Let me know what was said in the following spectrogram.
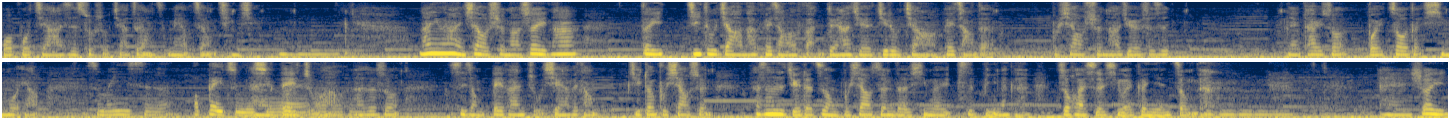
伯伯家还是叔叔家这样子，没有这种情形。嗯，那因为他很孝顺啊，所以他对基督教他非常的反对，他觉得基督教非常的不孝顺，他觉得这是。他就说不会做的行为哈，什么意思呢？哦，背祖的行为，背祖哈，他就说是一种背叛祖先，非常极端不孝顺。他甚至觉得这种不孝顺的行为是比那个做坏事的行为更严重的。嗯，所以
